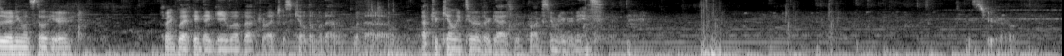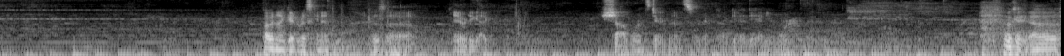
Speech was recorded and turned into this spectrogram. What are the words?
There anyone still here? Frankly, I think they gave up after I just killed them with that. With that, uh, after killing two of their guys with proximity grenades. Zero. Probably not good risking it because uh, I already got shot once during that, so maybe not a good idea anymore. Okay. Uh,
